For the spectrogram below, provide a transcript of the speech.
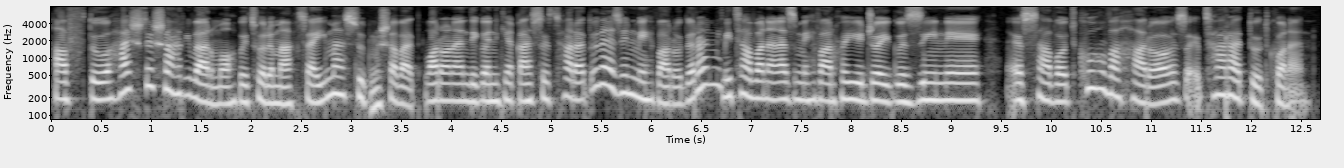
هفت و هشت شهریور ماه به طور مقطعی مسدود می شود و رانندگانی که قصد تردد از این محور را دارند می توانند از محورهای جایگزین سوادکوه و حراز تردد کنند.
